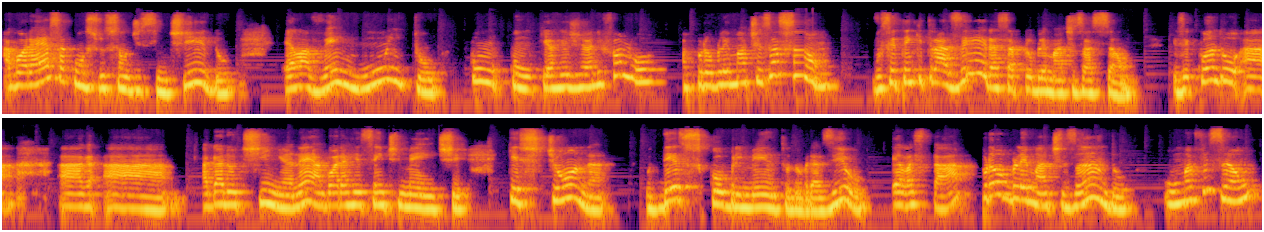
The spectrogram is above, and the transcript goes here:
Agora, essa construção de sentido, ela vem muito com, com o que a Regiane falou, a problematização. Você tem que trazer essa problematização. Quer dizer, quando a, a, a, a garotinha, né, agora recentemente, questiona o descobrimento do Brasil, ela está problematizando uma visão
